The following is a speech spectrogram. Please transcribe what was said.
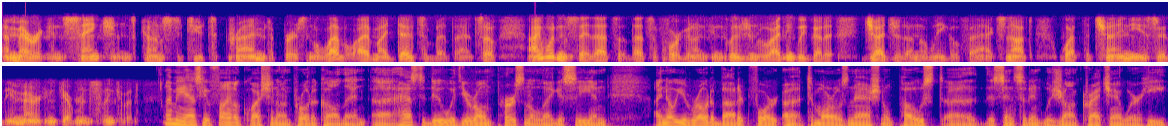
American sanctions constitutes a crime at a personal level. I have my doubts about that. So I wouldn't say that's a, that's a foregone conclusion. But I think we've got to judge it on the legal facts, not what the Chinese or the American governments think of it. Let me ask you a final question on protocol. Then uh, has to do with your own personal legacy, and I know you wrote about it for uh, tomorrow's National Post. Uh, this incident with Jean Chrétien, where he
